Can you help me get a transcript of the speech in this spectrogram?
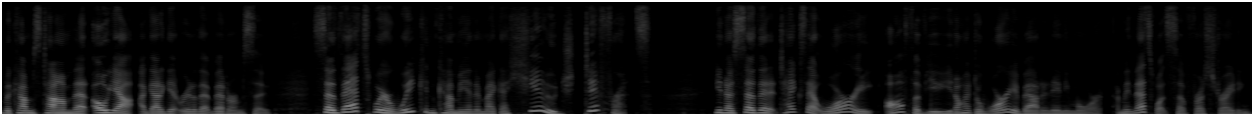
becomes time that, oh yeah, I got to get rid of that bedroom suit. So that's where we can come in and make a huge difference. You know, so that it takes that worry off of you. You don't have to worry about it anymore. I mean, that's what's so frustrating.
